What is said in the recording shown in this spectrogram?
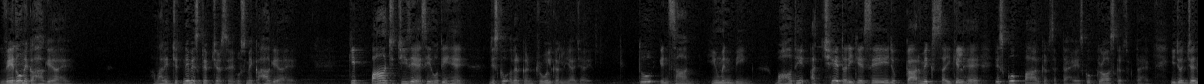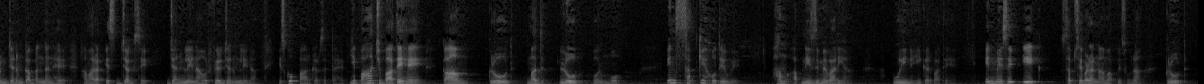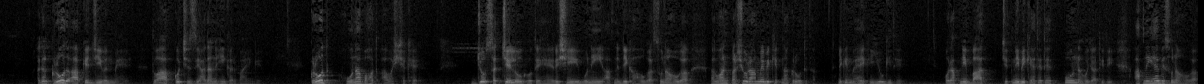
वेदों में कहा गया है। हमारे जितने भी स्क्रिप्चर्स हैं, उसमें कहा गया है कि पाँच चीज़ें ऐसी होती हैं जिसको अगर कंट्रोल कर लिया जाए तो इंसान ह्यूमन बीइंग बहुत ही अच्छे तरीके से ये जो कार्मिक साइकिल है, इसको पार कर सकता है, इसको क्रॉस कर सकता है। ये जो जन्म जन्म का बंधन है, हमारा इस जग से जन्म लेना और फिर जन्म लेना इसको पार कर सकता है। ये पाँच बातें हैं, काम, क्रोध, मद, लोभ और मोह। इन सब के होते हुए हम अपनी जिम्मेवारियाँ पूरी नहीं कर पाते हैं। इनमें से एक सबसे बड़ा नाम आपने सुना, क्रोध। अगर क्रोध आपके जीवन में है तो आप कुछ ज़्यादा नहीं कर पाएँगे। क्रोध होना बहुत आवश्यक है। जो सच्चे लोग होते हैं, ऋषि, मुनि, आपने देखा होगा, सुना होगा, भगवान परशुराम में भी कितना क्रोध था, लेकिन वह एक योगी थे। और अपनी बात जितनी भी कहते थे, पूर्ण हो जाती थी। आपने यह भी सुना होगा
